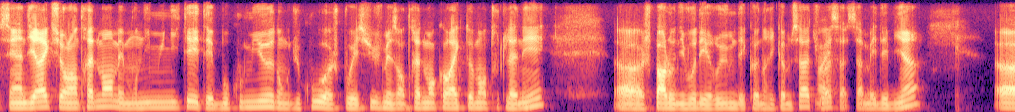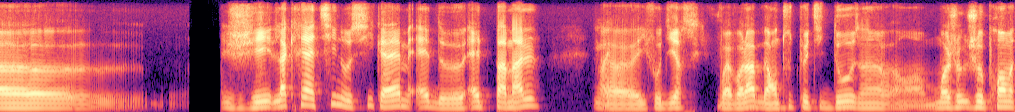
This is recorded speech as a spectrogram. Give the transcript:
c'est indirect sur l'entraînement, mais mon immunité était beaucoup mieux, donc du coup, je pouvais suivre mes entraînements correctement toute l'année. Euh, je parle au niveau des rhumes, des conneries comme ça, tu Ouais. vois, ça, ça m'aidait bien. Euh, j'ai la créatine aussi quand même aide, euh, aide pas mal. Ouais. Il faut dire, ouais, voilà, mais en toute petite dose. hein, en- moi, je, je prends.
